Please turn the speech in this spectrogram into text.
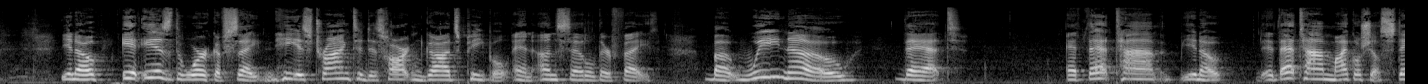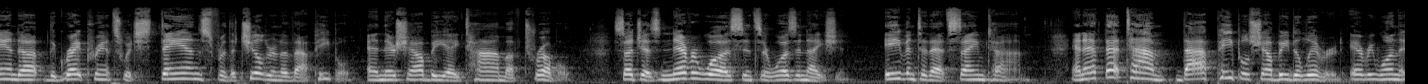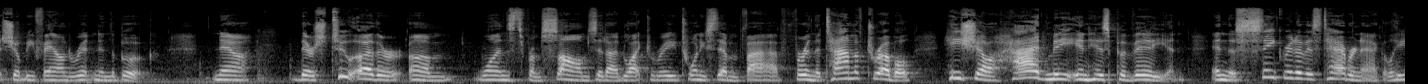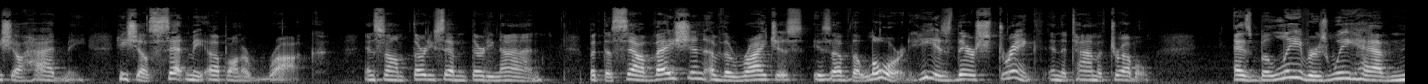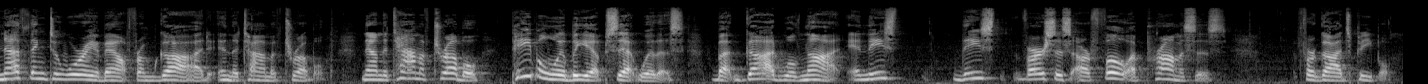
You know, it is the work of Satan. He is trying to dishearten God's people and unsettle their faith. But we know that at that time, you know, at that time Michael shall stand up, the great prince which stands for the children of thy people, and there shall be a time of trouble, such as never was since there was a nation, even to that same time. And at that time thy people shall be delivered, every one that shall be found written in the book. Now, there's two other um, ones from Psalms that I'd like to read 27 5. For in the time of trouble, he shall hide me in his pavilion. In the secret of his tabernacle, he shall hide me. He shall set me up on a rock. In Psalm 37 39. But the salvation of the righteous is of the Lord. He is their strength in the time of trouble. As believers, we have nothing to worry about from God in the time of trouble. Now, in the time of trouble, people will be upset with us, but God will not. And these these verses are full of promises for God's people.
